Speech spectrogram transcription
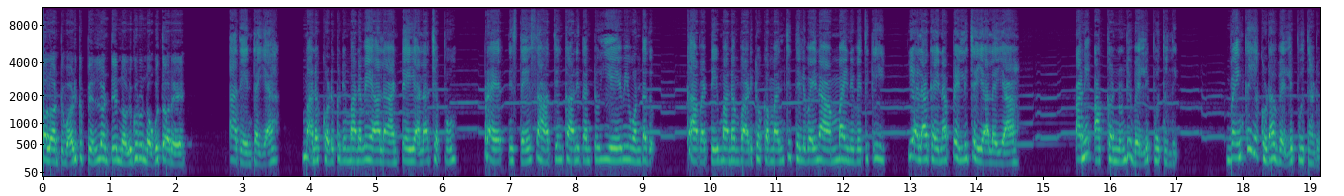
అలాంటి వాడికి పెళ్ళంటే నలుగురు నవ్వుతారే? అదేంటయ్యా? మన కొడుకుని మనమే అలా అంటే ఎలా చెప్పు? ప్రయత్నిస్తే సాధ్యం కానిదంటూ ఏమీ ఉండదు. కాబట్టి మనం వాడికి ఒక మంచి తెలివైన అమ్మాయిని వెతికి ఎలాగైనా పెళ్ళి చెయ్యాలయ్యా. అని అక్కడి నుండి వెళ్ళిపోతుంది. వెంకయ్య కూడా వెళ్ళిపోతాడు.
